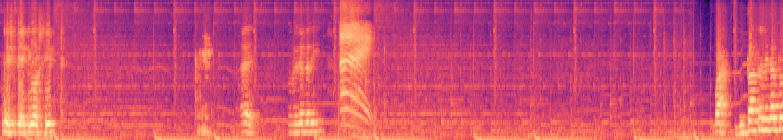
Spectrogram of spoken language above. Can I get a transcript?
please take your seat এই তোর রেজাল্টটা দেখি বাহ দুর্দান্ত রেজাল্ট তো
